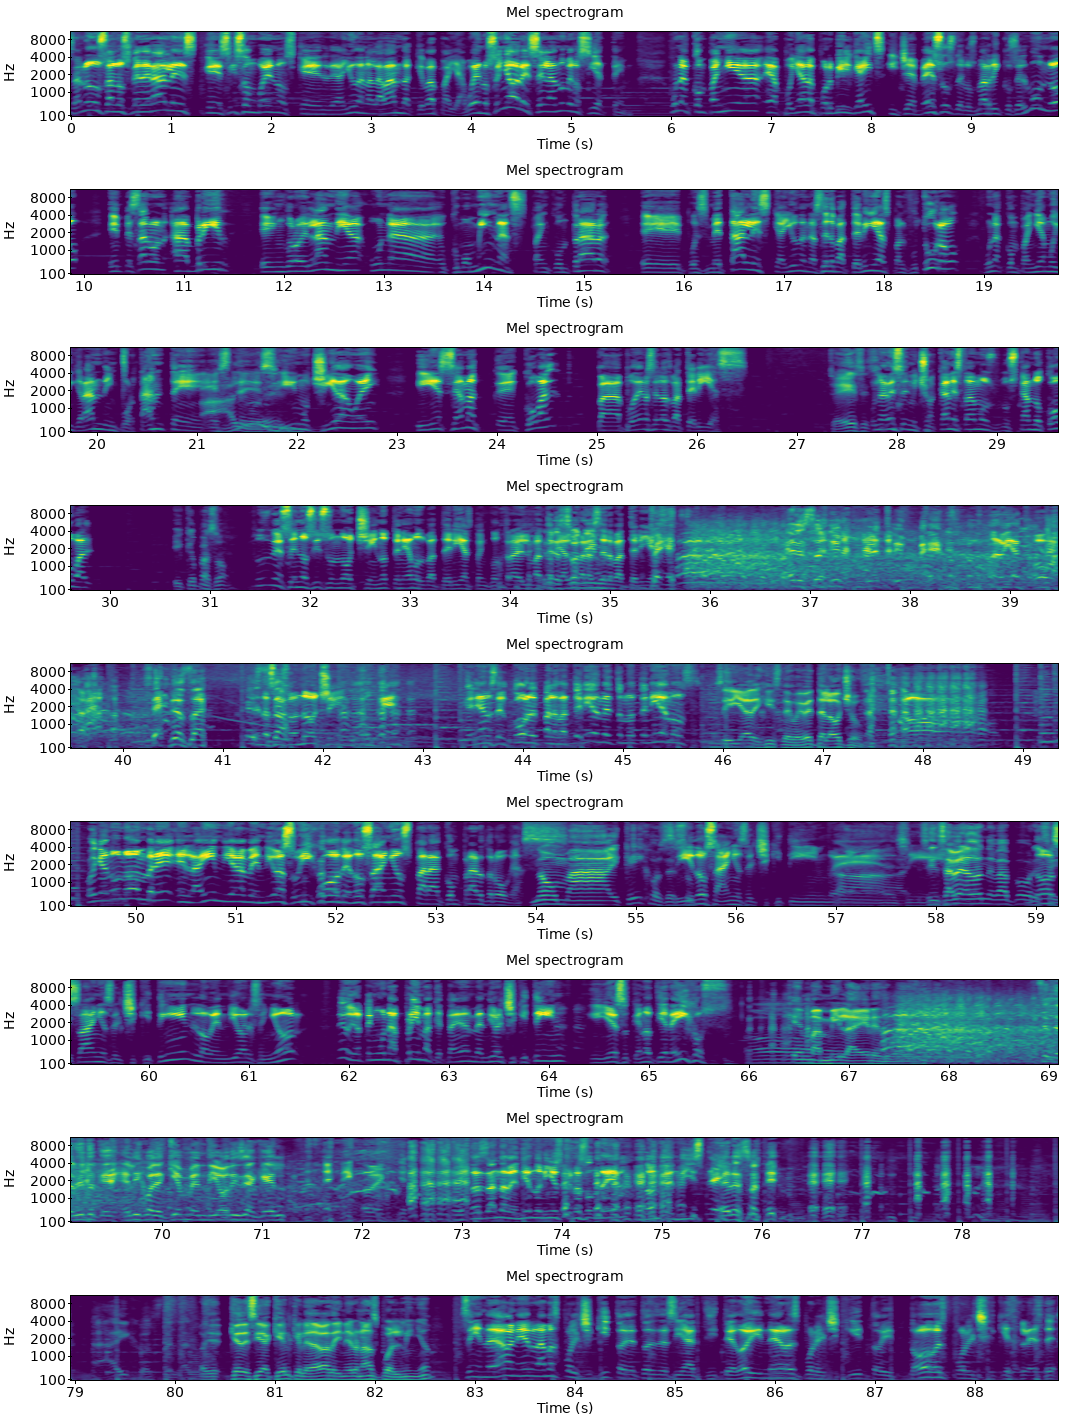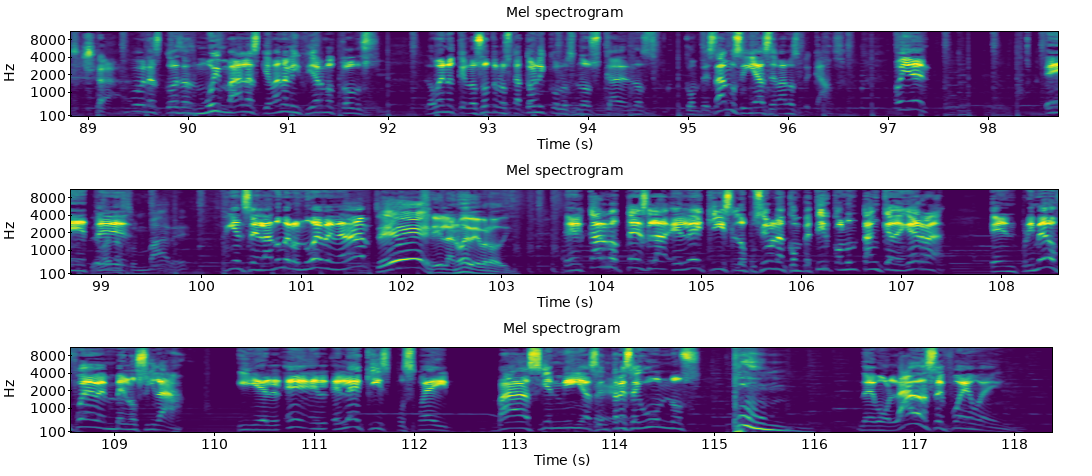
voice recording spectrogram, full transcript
Saludos a los federales que sí son buenos, que le ayudan a la banda que va para allá. Bueno, señores, en la número 7, una compañía eh, apoyada por Bill Gates y Jeff Bezos, de los más ricos del mundo, empezaron a abrir en Groenlandia una como minas para encontrar eh, pues metales que ayuden a hacer baterías para el futuro. Una compañía muy grande, importante, este, sí, muy chida, güey. Y se llama eh, Cobalt para poder hacer las baterías. Sí, sí, sí. Una vez en Michoacán estábamos buscando cobalt. ¿Y qué pasó? Pues se nos hizo noche y no teníamos baterías para encontrar el material para hacer baterías. Eres un imbécil. No había cobalt. Se nos hizo noche. ¿Con qué? Queríamos el cobalt para las baterías, maestro, no teníamos. Sí, ya dijiste, güey. Vete a la 8. Oigan, un hombre en la India vendió a su hijo de dos años para comprar drogas. No, ma. ¿Qué hijos de Sí, su- dos años el chiquitín, güey. Sí. Sin saber a dónde va, pobre. Dos años el chiquitín, lo vendió el señor. Digo, yo tengo una prima que también vendió el chiquitín y eso que no tiene hijos. Qué mamila eres, güey. Es el delito que el hijo de quién vendió, dice aquel. El hijo de quién. Entonces anda vendiendo niños que no son de él. No entendiste. Eres un hijos de la... Oye, ¿qué decía aquel que le daba dinero nada más por el niño? Sí, le daban dinero nada más por el chiquito. Y entonces decía, si te doy dinero es por el chiquito y todo es por el chiquito. Le decía, unas cosas muy malas que van al infierno todos. Lo bueno que nosotros los católicos los, nos, nos confesamos y ya se van los pecados. Oye, eh, Te van te- a zumbar, ¿eh? fíjense en la número 9, ¿verdad? ¡Sí! Sí, la 9, Brody. El carro Tesla, el X, lo pusieron a competir con un tanque de guerra. En primero fue en velocidad. Y el, E- el, el X, pues, güey, va a 100 millas en 3 segundos. ¡Pum! De volada se fue, güey.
